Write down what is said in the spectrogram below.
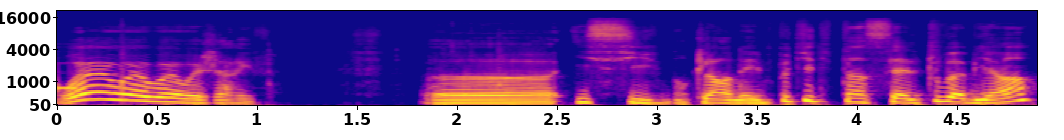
Ouais, ouais, ouais, ouais, j'arrive. Euh, ici, donc là, on a une petite étincelle, tout va bien.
